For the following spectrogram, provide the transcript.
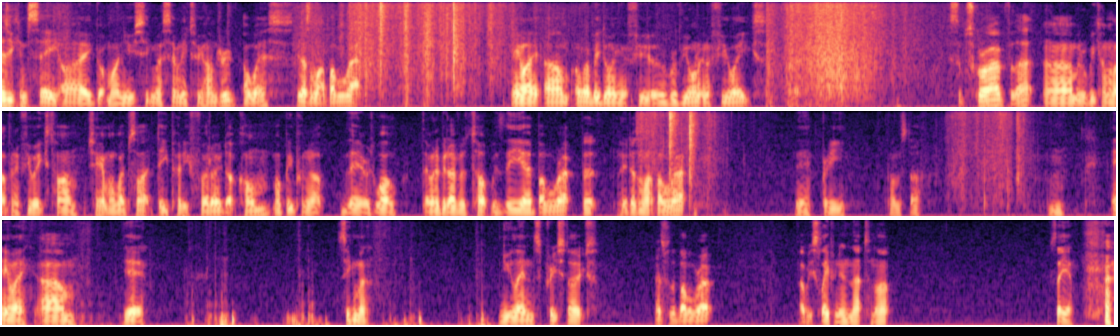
As you can see, I got my new Sigma 70-200 OS. It doesn't like bubble wrap. Anyway, um, I'm going to be doing a few a review on it in a few weeks. Subscribe for that. Um, it'll be coming up in a few weeks' time. Check out my website, dpurdiephoto.com. I'll be putting it up there as well. They went a bit over the top with the uh, bubble wrap, but who doesn't like bubble wrap? Yeah, pretty fun stuff. Hmm. Anyway, um, yeah. Sigma. New lens, pretty stoked. As for the bubble wrap, I'll be sleeping in that tonight. See ya.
